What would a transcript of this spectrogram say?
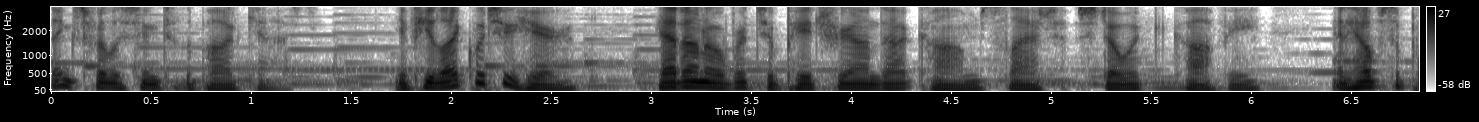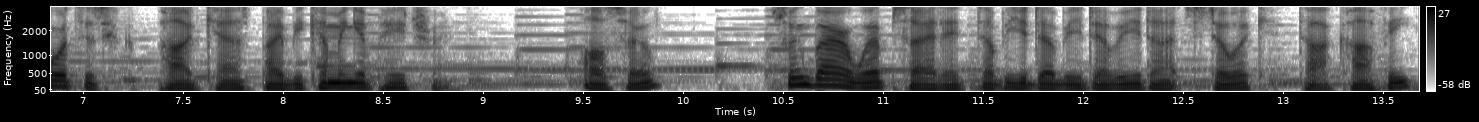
Thanks for listening to the podcast. If you like what you hear, head on over to patreon.com slash stoic coffee and help support this podcast by becoming a patron. Also, swing by our website at www.stoic.coffee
